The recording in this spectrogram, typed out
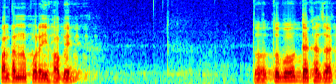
পাল্টানোর পরেই হবে। তো তবুও দেখা যাক।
